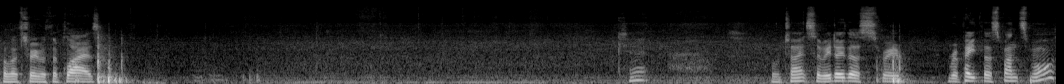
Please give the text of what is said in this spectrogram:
pull it through with the pliers. Okay, pull tight. So we do this, we repeat this once more.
